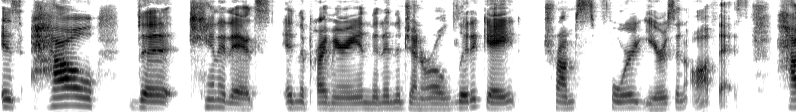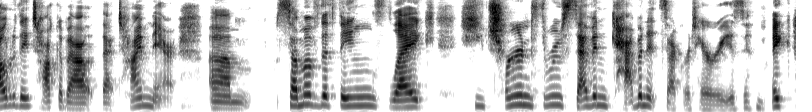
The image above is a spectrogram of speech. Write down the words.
is how the candidates in the primary and then in the general litigate trump's four years in office how do they talk about that time there um, some of the things like he churned through seven cabinet secretaries in like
